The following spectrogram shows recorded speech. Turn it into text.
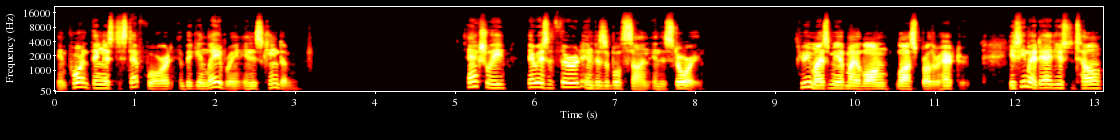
The important thing is to step forward and begin laboring in His kingdom. Actually, there is a third invisible son in the story. He reminds me of my long lost brother Hector. You see, my dad used to tell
